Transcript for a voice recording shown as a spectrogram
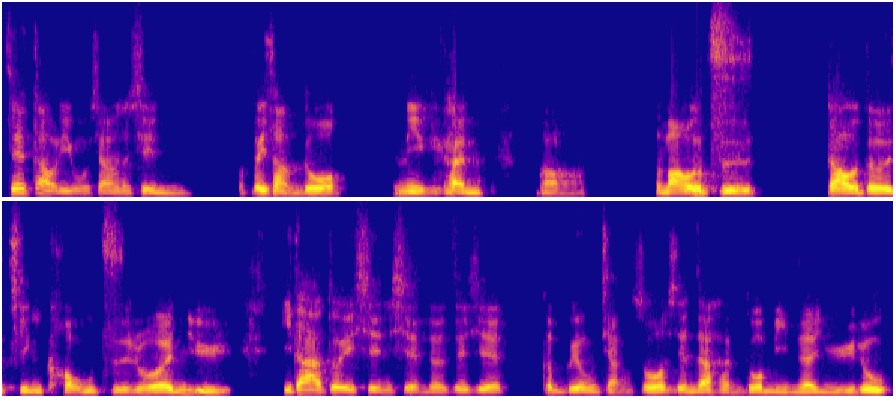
这些道理我相信非常多。你看啊，老子、道德经、孔子、论语，一大堆先贤的这些，更不用讲说现在很多名人语录，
